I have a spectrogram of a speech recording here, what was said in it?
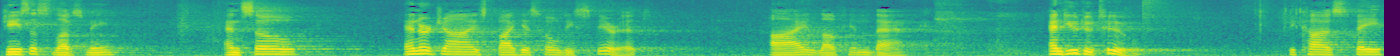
Jesus loves me, and so energized by his Holy Spirit, I love him back. And you do too, because faith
